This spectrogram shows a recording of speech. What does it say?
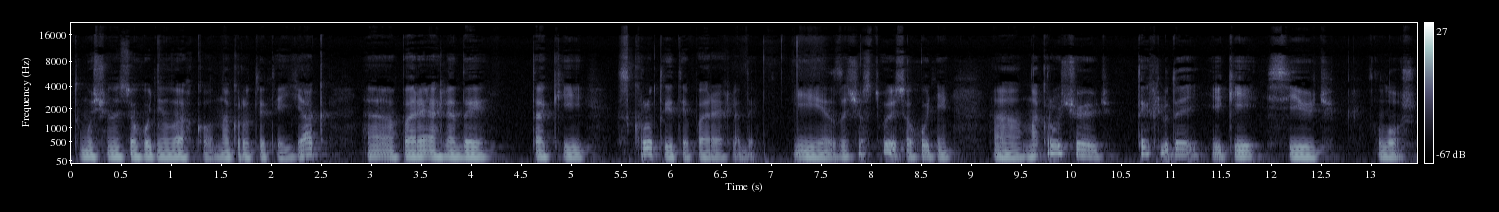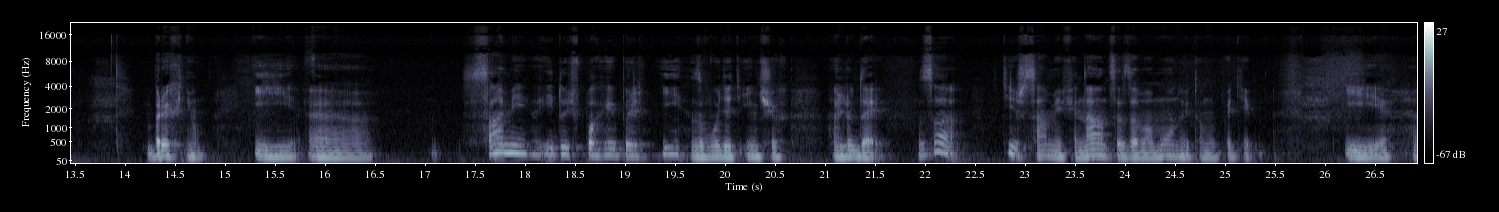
Тому що на сьогодні легко накрутити як е, перегляди, так і скрутити перегляди. І зачастую сьогодні е, накручують тих людей, які сіють лож, брехню. І е, самі йдуть в погибель і зводять інших людей за ті ж самі фінанси, за мамону і тому подібне. І е,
